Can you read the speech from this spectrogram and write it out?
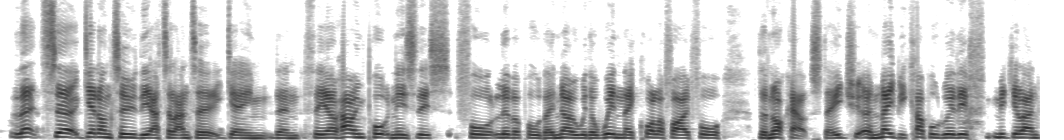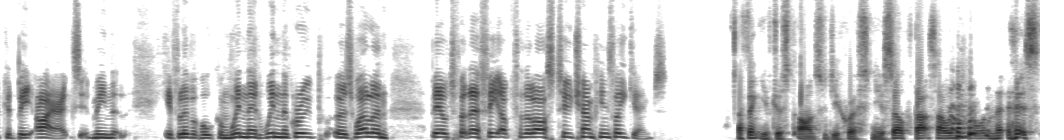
let's uh, get on to the Atalanta game then, Theo. How important is this for Liverpool? They know with a win they qualify for the knockout stage, and maybe coupled with if Midtjylland could beat Ajax, it'd mean that if Liverpool can win, they'd win the group as well and be able to put their feet up for the last two Champions League games. I think you've just answered your question yourself. That's how important it is.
